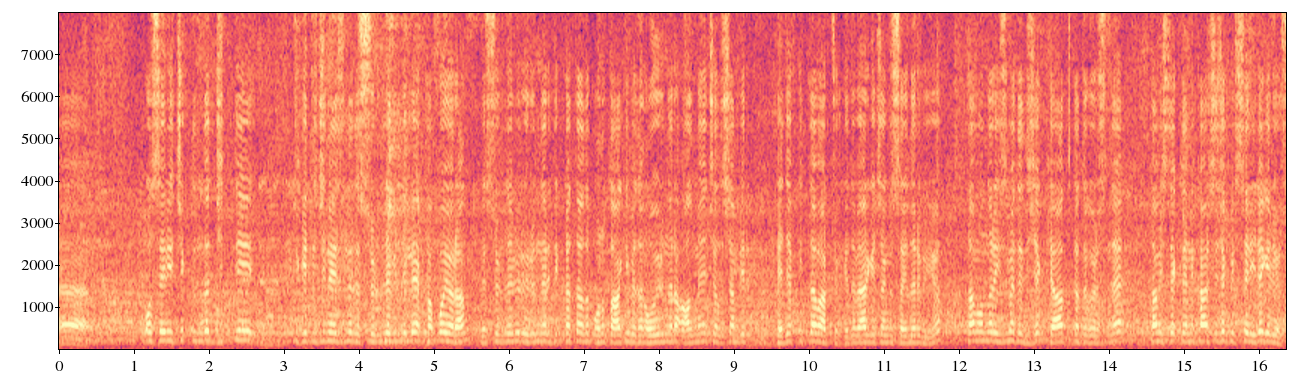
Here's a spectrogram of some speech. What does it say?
e, o seri çıktığında ciddi tüketici nezdinde de sürdürülebilirliğe kafa yoran ve sürdürülebilir ürünleri dikkate alıp onu takip eden, o ürünleri almaya çalışan bir hedef kitle var Türkiye'de ve her geçen gün sayıları büyüyor. Tam onlara hizmet edecek kağıt kategorisinde tam isteklerini karşılayacak bir seriyle geliyoruz.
